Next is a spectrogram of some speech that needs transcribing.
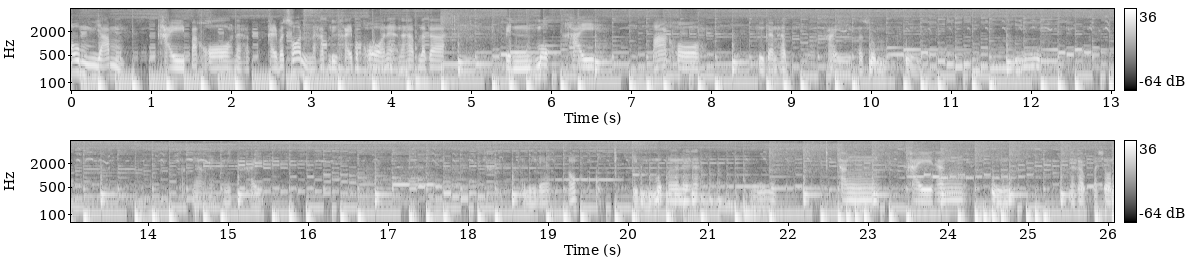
ต้มยำไข่ปลาคอนะครับ ไข่ปลาช่อนนะครับ หรือไข่ปลาคอเนี่ยนะครับ แล้วก็เป็นหมกไข่ปลาคอ คือกันครับ ไข่ผสมปรุงอู้ตักยางเลยอันนี่ไข่อันนี้ได้เอ้ากินหมกเลยเลยนะทั้งไข่ทั้งปรุงนะครับปลาช่อน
